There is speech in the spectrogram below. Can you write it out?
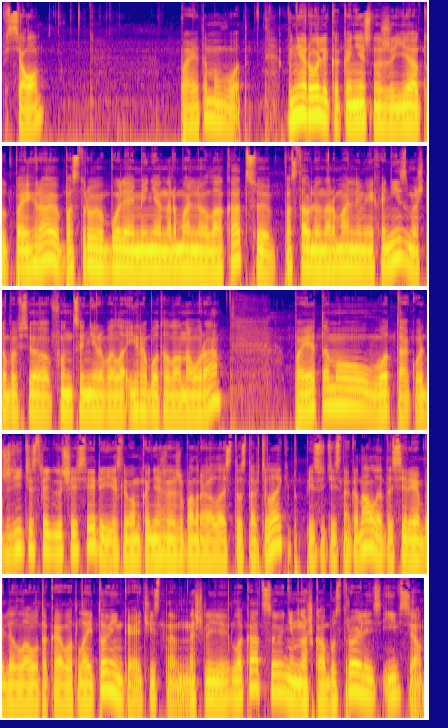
все. Поэтому вот. Вне ролика, конечно же, я тут поиграю, построю более-менее нормальную локацию, поставлю нормальные механизмы, чтобы все функционировало и работало на ура. Поэтому вот так вот. Ждите следующей серии. Если вам, конечно же, понравилось, то ставьте лайки, подписывайтесь на канал. Эта серия была вот такая вот лайтовенькая. Чисто нашли локацию, немножко обустроились и все.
